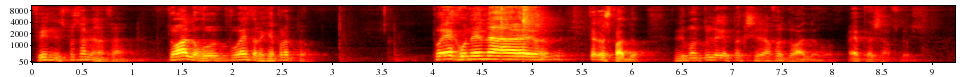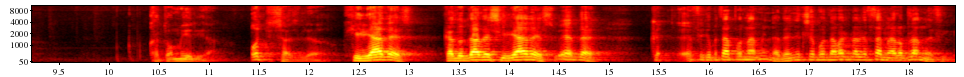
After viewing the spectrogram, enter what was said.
Φίνης. Πώς θα λένε αυτά; Το άλογο που έτρεχε πρώτο. Που έχουν ένα... Τέλος πάντων. Λοιπόν, του λέγε παίξει αυτό το άλογο. Έπεσε αυτός. Εκατομμύρια. Ό,τι σας λέω. Χιλιάδες, εκατοντάδες χιλιάδες. Ε, ναι. Κα- Έφυγε μετά από ένα μήνα. Δεν ήξερε πότε να βάλει τα λεφτά. Με αεροπλάνο έφυγε.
